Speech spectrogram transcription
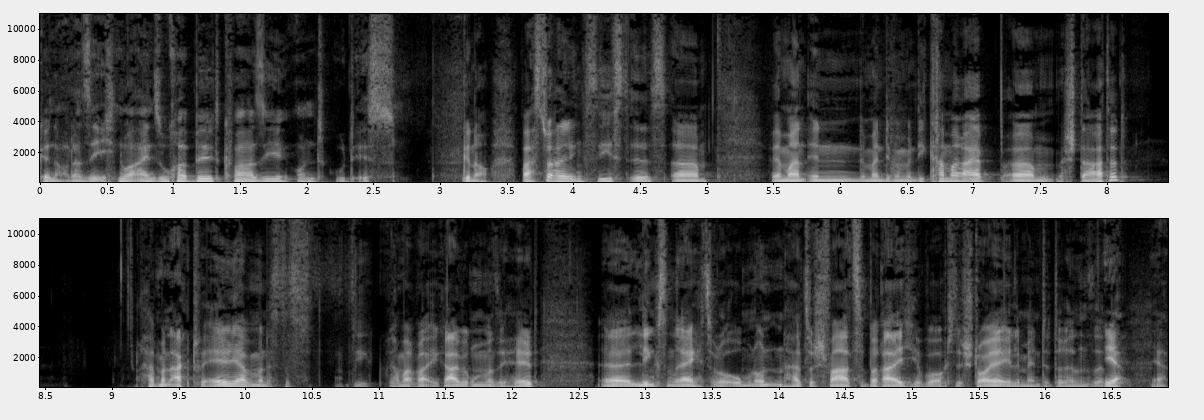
Genau, da sehe ich nur ein Sucherbild quasi und gut ist. genau. Was du allerdings siehst, ist, ähm, wenn man in, wenn man, die- wenn man die Kamera-App ähm, startet, hat man aktuell ja, wenn man das, das die Kamera, egal wie rum man sie hält, äh, links und rechts oder oben und unten halt so schwarze Bereiche, wo auch diese Steuerelemente drin sind. Ja, ja.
